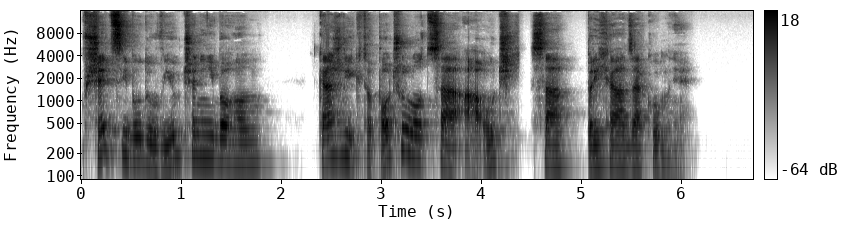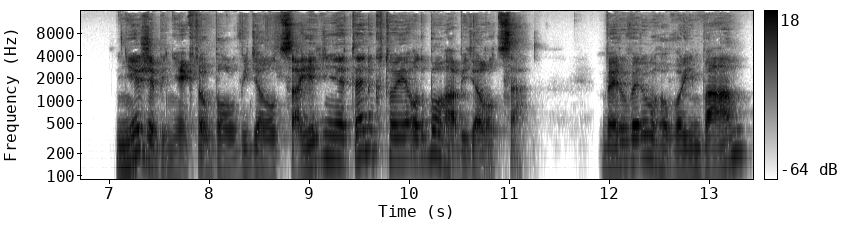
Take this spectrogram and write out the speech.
Všetci budú vyučení Bohom, každý, kto počul Otca a učí sa, prichádza ku mne. Nie, že by niekto bol videl Otca, jedine ten, kto je od Boha videl Otca. Veru, veru, hovorím vám,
